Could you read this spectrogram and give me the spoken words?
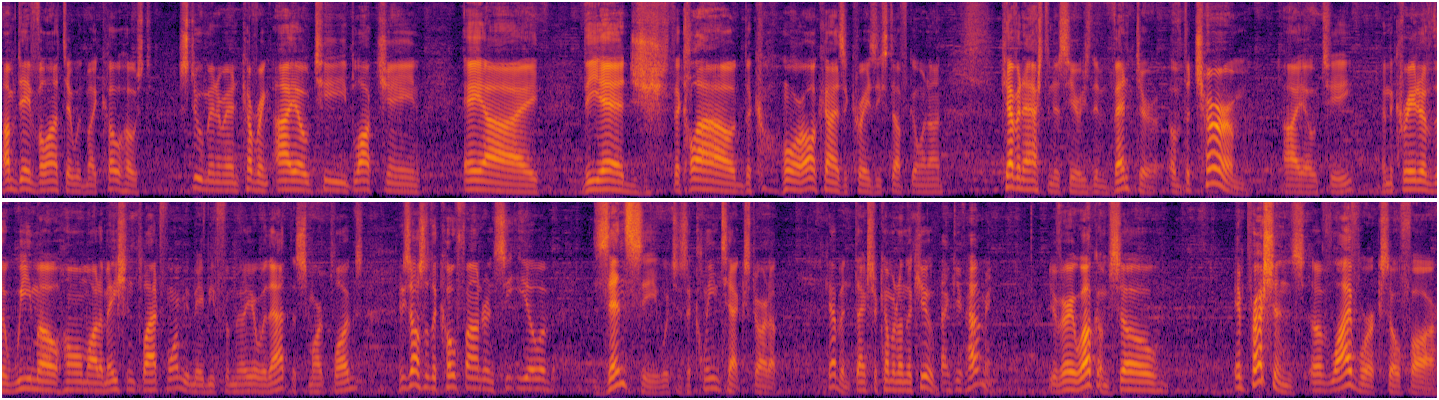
I'm Dave Vellante with my co-host, Stu Miniman, covering IoT, blockchain, AI, the edge, the cloud, the core, all kinds of crazy stuff going on. Kevin Ashton is here, he's the inventor of the term IoT, and the creator of the Wemo home automation platform, you may be familiar with that, the smart plugs. And he's also the co-founder and CEO of Zensi, which is a clean tech startup. Kevin, thanks for coming on theCUBE. Thank you for having me. You're very welcome. So, impressions of LiveWorx so far?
